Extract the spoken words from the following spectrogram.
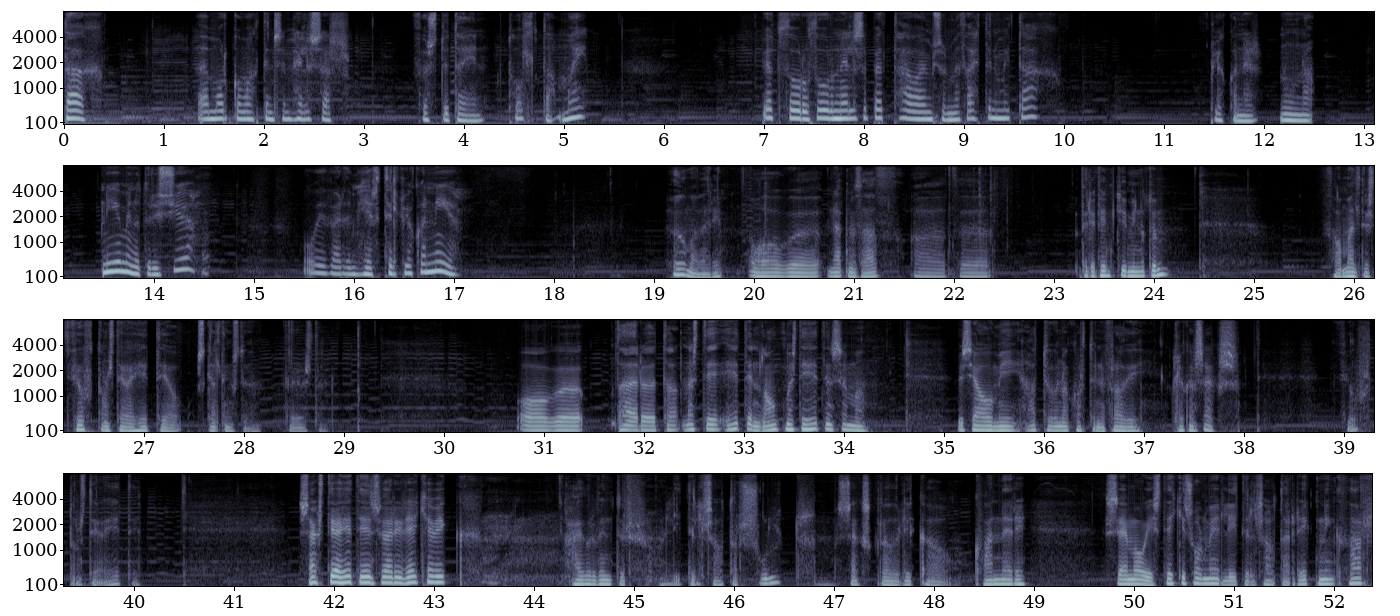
Góðan dag. Það er morgumvaktin sem helsar förstu daginn 12. mæ. Björn Þór og Þórun Elisabeth hafa umsjón með þættinum í dag. Klukkan er núna nýju mínútur í sjö og við verðum hér til klukkan nýju. Hugum að veri og uh, nefnum það að uh, fyrir 50 mínútum þá mældist 14 steg að hitti á skjaldingsstöðum fyrir austan og uh, það eru þetta mesti hittin, langmesti hittin sem við sjáum í aðtugunakortinu frá því klukkan 6 14 steg að hitti 6 steg að hitti eins og er í Reykjavík. Hægur vindur lítilsátar súld 6 gráður líka á Kvanneri sem á í Stikisólmi lítilsátar rigning þar.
